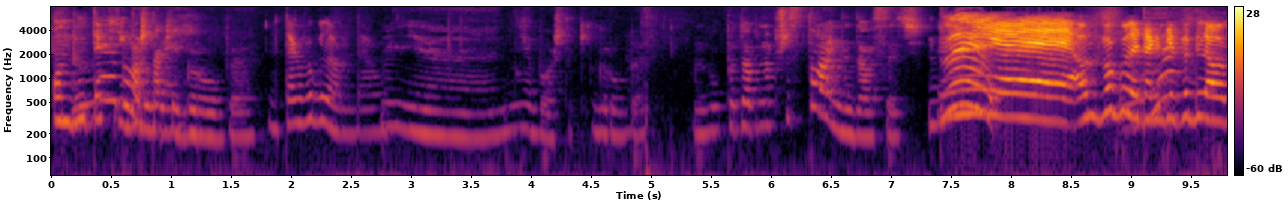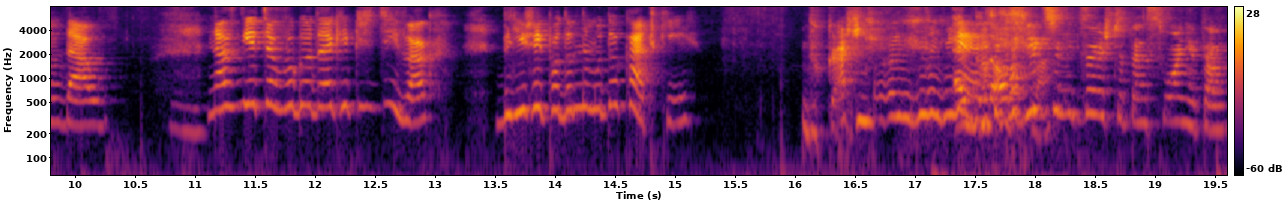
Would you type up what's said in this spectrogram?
On był Nie taki był aż gruby. taki gruby. No tak wyglądał. Nie, nie był aż taki gruby. On był podobno przystojny dosyć. Nie, on w ogóle tak nie wyglądał. Na zdjęciach wygląda jak jakiś dziwak. Bliżej podobny mu do kaczki. Do kaczki. Nie. No to powiedzcie mi, co jeszcze ten słonie tam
